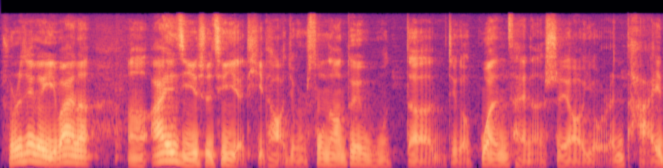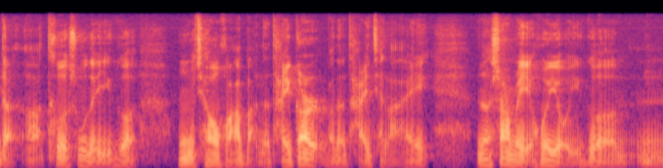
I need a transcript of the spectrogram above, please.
除了这个以外呢，呃，埃及时期也提到，就是送葬队伍的这个棺材呢是要有人抬的啊，特殊的一个木敲滑板的抬杆儿把它抬起来，那上面也会有一个嗯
